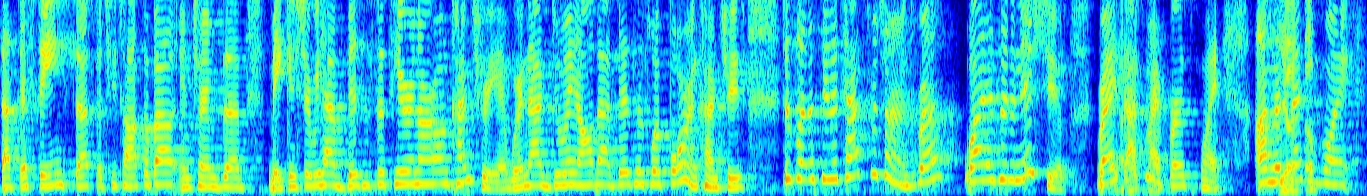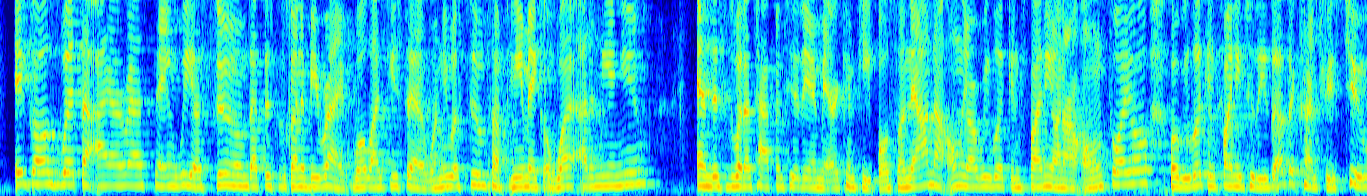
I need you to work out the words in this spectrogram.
that the same stuff that you talk about in terms of making sure we have businesses here in our own country and we're not doing all that business with foreign countries, just let us see the tax return returns, bruh. Why is it an issue? Right? That's my first point. On the yep. second point, it goes with the IRS saying we assume that this is gonna be right. Well, like you said, when you assume something, you make a what out of me and you? And this is what has happened to the American people. So now not only are we looking funny on our own soil, but we're looking funny to these other countries too,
